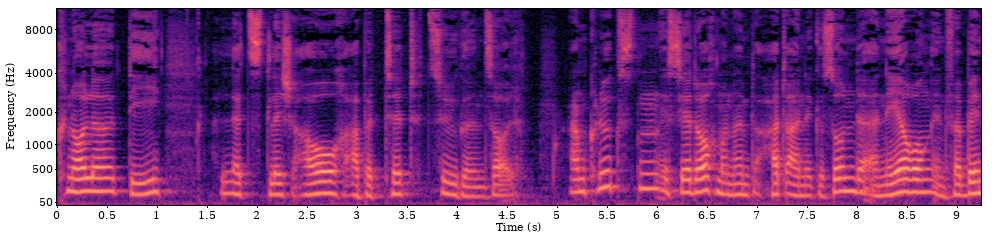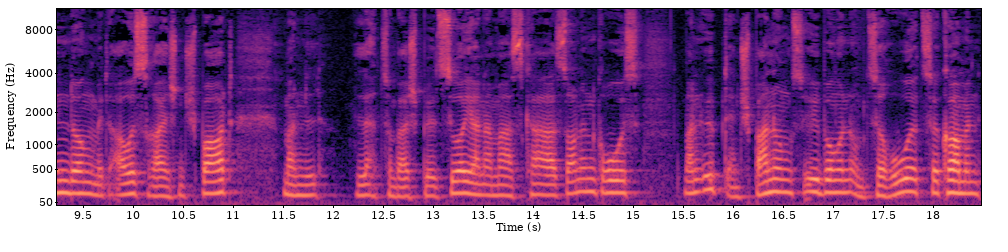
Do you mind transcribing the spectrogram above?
Knolle, die letztlich auch Appetit zügeln soll. Am klügsten ist jedoch, man hat eine gesunde Ernährung in Verbindung mit ausreichend Sport, man zum Beispiel Surya Namaskar, Sonnengruß, man übt Entspannungsübungen, um zur Ruhe zu kommen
